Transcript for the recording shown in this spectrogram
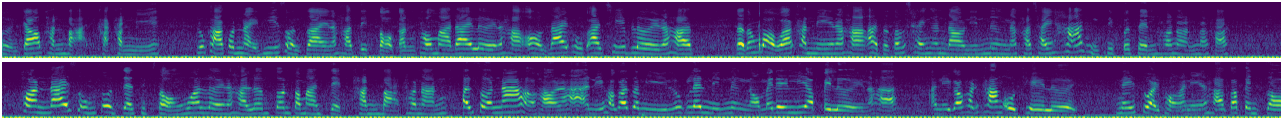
379,000 บาทค่ะ คันนี้ลูกค้าคนไหนที่สนใจนะคะ ติดต่อกันเข้ามาได้เลยนะคะ ออกได้ทุกอาชีพเลยนะคะ แต่ต้องบอกว่าคันนี้นะคะ อาจจะต้องใช้เงินดาวน์นิดนึงนะคะ ใช้ 5-10%เท่านั้นนะคะ ผ่อนได้สูงสุด 72งวดเลยนะคะ เริ่มต้นประมาณ 7,000 บาทเท่านั้นคอนโซลหน้าของเขาก็จะมีลูกเล่นนิดนึงเนาะไม่ได้เรียบไปเลยนะคะ อันนี้ก็ค่อนข้างโอเคเลย ในส่วนของอันนี้นะคะ ก็เป็นจอ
